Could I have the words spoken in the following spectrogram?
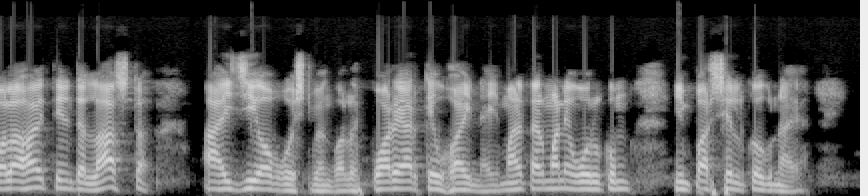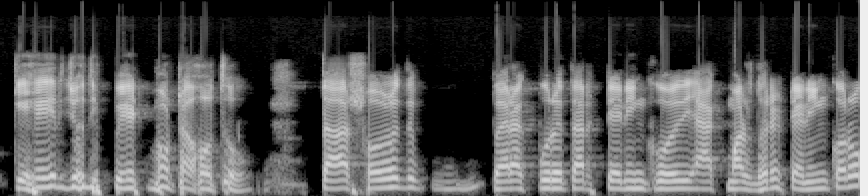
বলা হয়, তিনি the last IG of West Bengal পরে আর কেউ হয় নাই। মানে তার মানে ওরকম ইম্পার্শিয়াল কেউ নয় কেহের যদি পেট মোটা হতো তার শরীর ব্যারাকপুরে তার ট্রেনিং করে এক মাস ধরে ট্রেনিং করো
